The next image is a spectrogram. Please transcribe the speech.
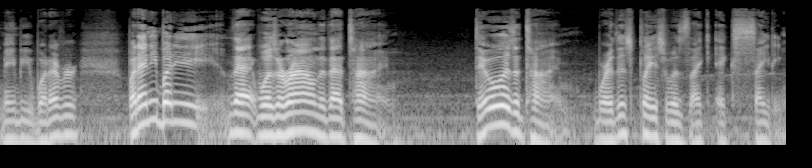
maybe whatever. But anybody that was around at that time, there was a time where this place was like exciting.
